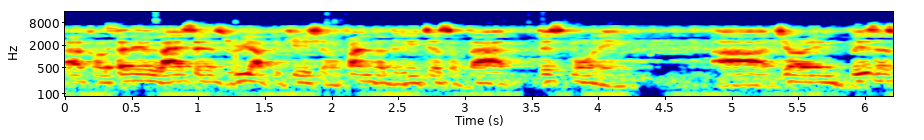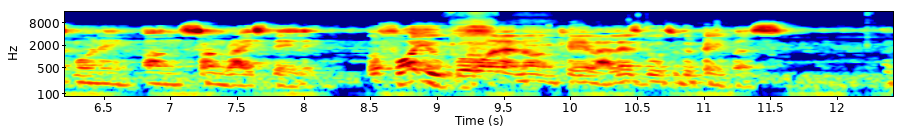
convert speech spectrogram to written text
uh, concerning license reapplication. Find out the details of that this morning uh, during business morning on Sunrise Daily. Before you go on and on, Kayla, let's go to the papers.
